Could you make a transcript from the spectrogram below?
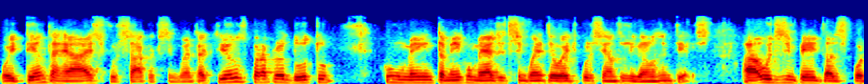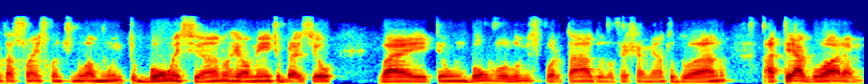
80 reais por saco de 50 quilos para produto com, também com média de 58% de grãos inteiros. Ah, o desempenho das exportações continua muito bom esse ano, realmente o Brasil vai ter um bom volume exportado no fechamento do ano. Até agora,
